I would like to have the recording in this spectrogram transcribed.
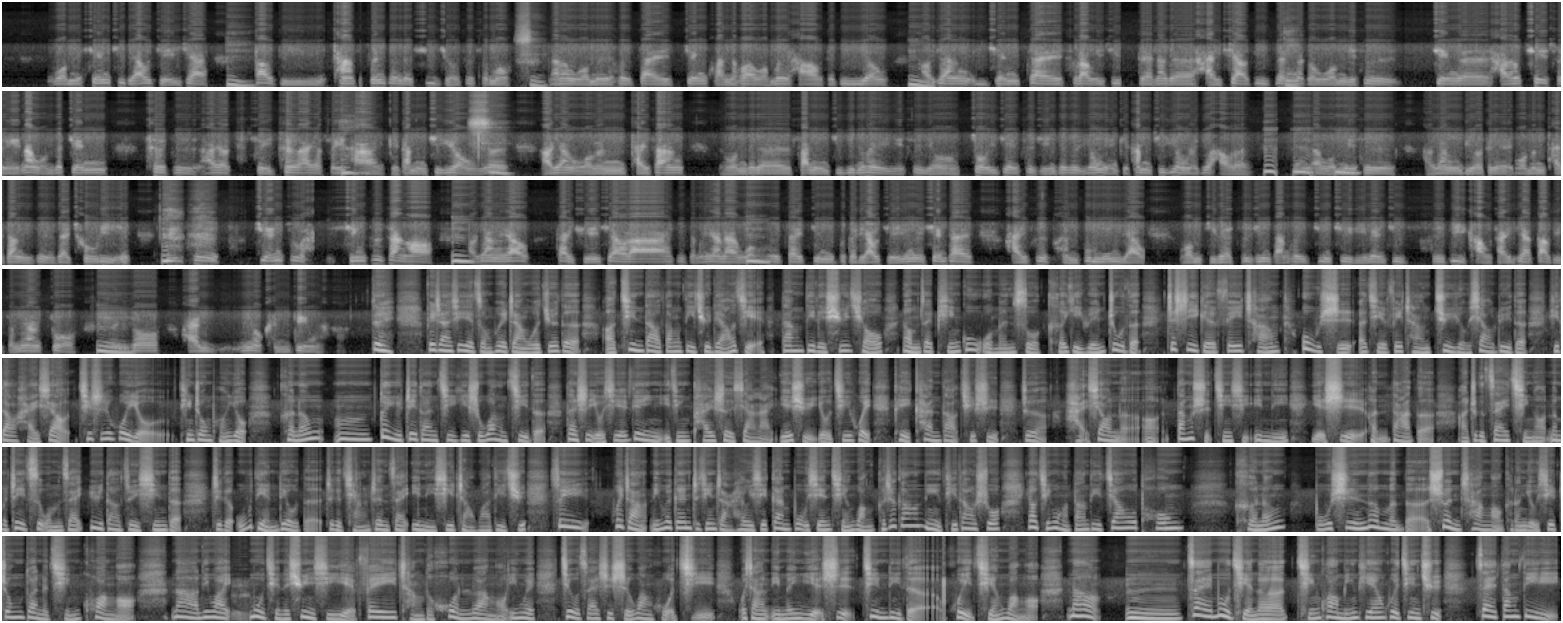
我们先去了解一下，嗯，到底他真正的需求是什么？是，然后我们也会在捐款的话，我们会好好的利用。嗯，好像以前在苏拉维西的那个海啸地震，那个我们也是捐了，好像缺水，那我们就捐车子，还有水车，还有水塔给他们去用。因为好像我们台商，我们这个三民基金会也是有做一件事情，就是永远给他们去用了就好了。嗯，那我们也是。好像比如这个，我们台上也是有在出力，这次捐助形式上哈，好像要盖学校啦，还是怎么样呢？我们会再进一步的了解，因为现在还是很不明了。我们几个执行长会进去里面去实地考察一下，到底怎么样做，所以说还没有肯定啊。对，非常谢谢总会长。我觉得，呃，进到当地去了解当地的需求，那我们再评估我们所可以援助的，这是一个非常务实而且非常具有效率的。提到海啸，其实会有听众朋友可能，嗯，对于这段记忆是忘记的，但是有些电影已经拍摄下来，也许有机会可以看到，其实这海啸呢，呃，当时侵袭印尼也是很大的啊、这个灾情哦。那么这次我们在遇到最新的这个无五点六的这个强震在印尼西爪哇地区，所以会长，您会跟执行长还有一些干部先前往。可是刚刚你也提到说要前往当地交通可能不是那么的顺畅哦，可能有些中断的情况哦。那另外，目前的讯息也非常的混乱哦，因为救灾是十万火急，我想你们也是尽力的会前往哦。那嗯，在目前的情况，明天会进去，在当地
